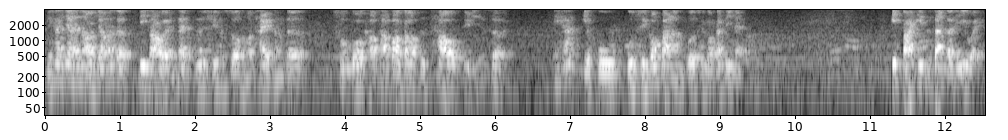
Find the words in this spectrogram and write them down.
你看现在很好笑，那个立法委员在质询说什么台糖的出国考察报告是抄旅行社。哎呀，有有有吹讲别人，有吹讲家己呢。一百一十三个立委。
